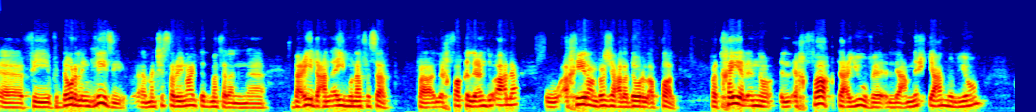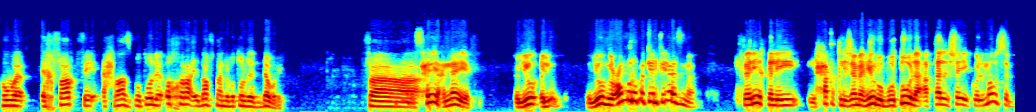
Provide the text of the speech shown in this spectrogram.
آه، في في الدوري الإنجليزي مانشستر يونايتد مثلا بعيد عن أي منافسات. فالإخفاق اللي عنده أعلى وأخيرا رجع على دوري الأبطال. فتخيل إنه الإخفاق تاع يوفي اللي عم نحكي عنه اليوم هو إخفاق في إحراز بطولة أخرى اضافه لبطولة الدوري. ف صحيح نايف. اليو... اليوفي عمره ما كان في أزمة. الفريق اللي يحقق لجماهيره بطولة أقل شيء كل موسم.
